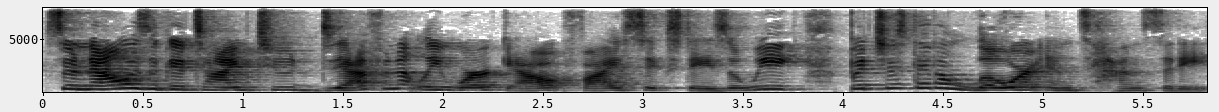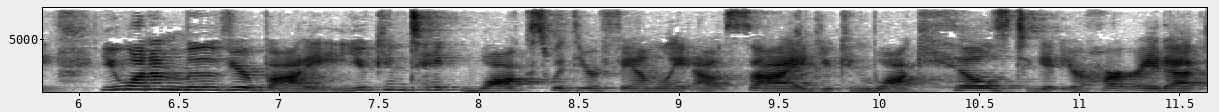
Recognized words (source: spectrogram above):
So now is a good time to definitely work out five, six days a week, but just at a lower intensity. You want to move your body. You can take walks with your family outside. You can walk hills to get your heart rate up.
